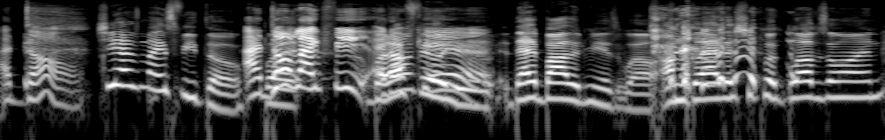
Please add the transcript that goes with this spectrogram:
I don't. She has nice feet though. I but- don't like feet. But I I, feel care. you. That bothered me as well. I'm glad that she put gloves on.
